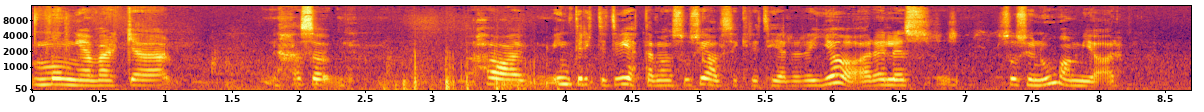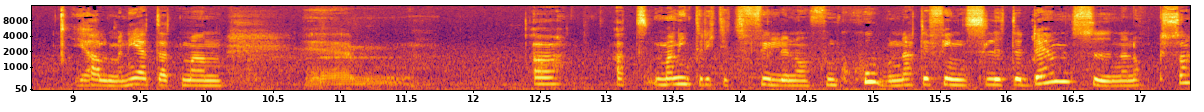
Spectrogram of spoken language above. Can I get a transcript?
Många verkar alltså, ha, inte riktigt veta vad en socialsekreterare gör eller so- socionom gör. I allmänhet att man ehm, ja, att man inte riktigt fyller någon funktion. Att det finns lite den synen också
